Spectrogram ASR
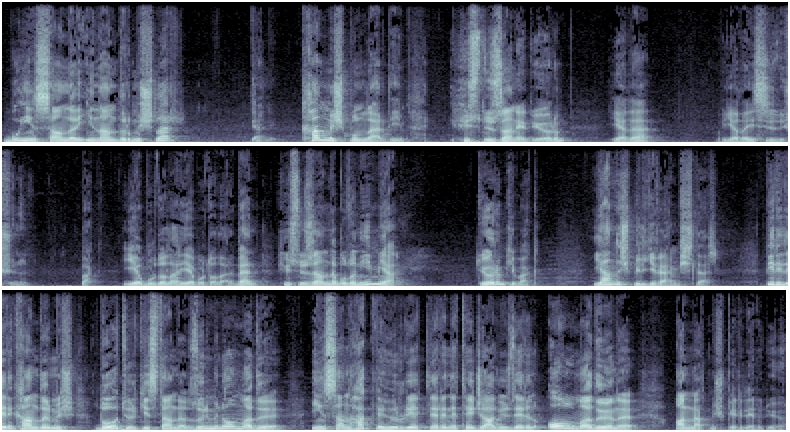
bu insanları inandırmışlar, yani kanmış bunlar diyeyim, hüsnü zan ediyorum ya da ya dayı siz düşünün. Bak ya buradalar ya buradalar. Ben hüsnü zanda bulunayım ya. Diyorum ki bak yanlış bilgi vermişler. Birileri kandırmış. Doğu Türkistan'da zulmün olmadığı, insan hak ve hürriyetlerine tecavüzlerin olmadığını anlatmış birileri diyor.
